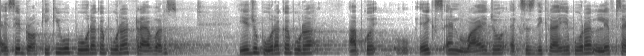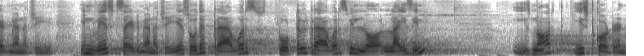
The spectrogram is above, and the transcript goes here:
ऐसे ड्रॉ की कि वो पूरा का पूरा ट्रैवर्स ये जो पूरा का पूरा आपको एक्स एंड वाई जो एक्सेस दिख रहा है पूरा लेफ़्ट साइड में आना चाहिए। इन वेस्ट साइड में आना चाहिए। So that traverse total traverse will lies in north east quadrant.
